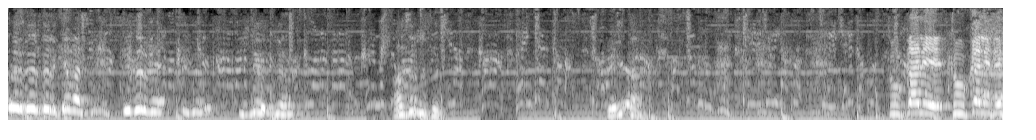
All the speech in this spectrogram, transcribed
Dur dur dur Kemal. Bir dur bir. Bir izliyorum. Hazır mısın? Geliyor. Tukali, Tukali de.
